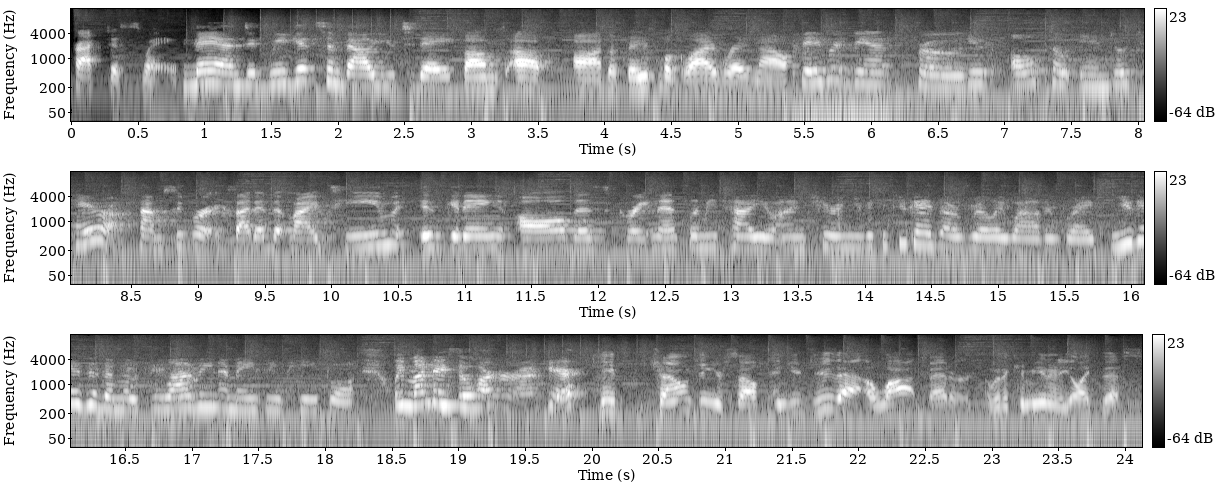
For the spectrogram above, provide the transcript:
practice swing. Man, did we get some value today. Thumbs up on the Facebook Live right now. Favorite dance pros is also in doTERRA. I'm super excited that my team is getting all this greatness. Let me tell you, I'm cheering you because you guys are really wild and brave. You guys are the most loving, amazing people. We Monday so hard around here. Keep challenging yourself, and you do that a lot better with a community like this.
